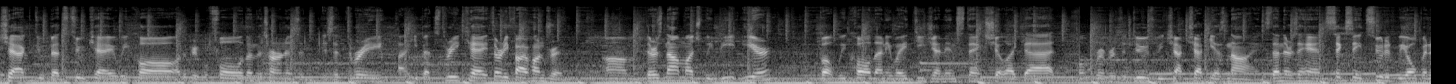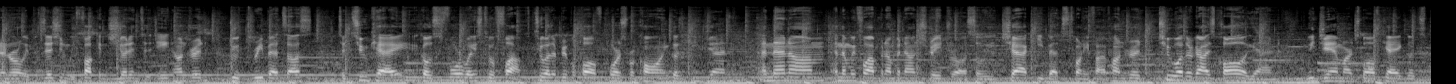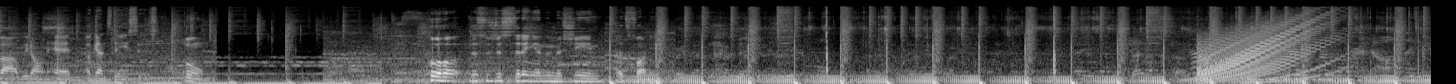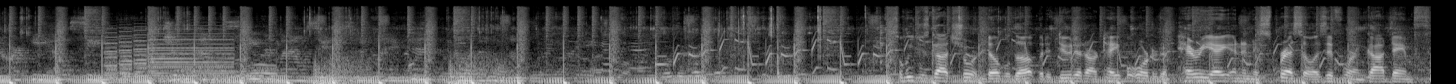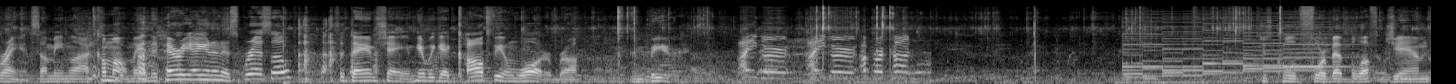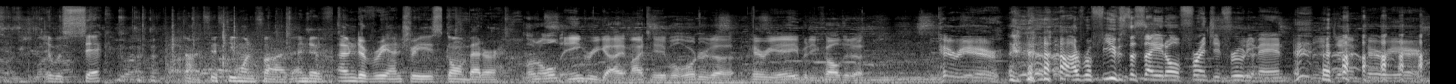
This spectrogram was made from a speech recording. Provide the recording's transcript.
Check, dude bets 2k. We call other people fold, Then the turn is at, is at three. Uh, he bets 3k, 3,500. Um, there's not much we beat here, but we called anyway. Degen instinct, shit like that. Rivers of deuce, we check, check. He has nines. Then there's a hand six eight suited. We open in early position. We fucking shouldn't to 800. Dude three bets us to 2k. It goes four ways to a flop. Two other people call. Of course, we're calling because Degen. And then um and then we flop it up and down straight draw. So we check. He bets 2,500. Two other guys call again. We jam our 12k. Good spot. We don't hit against aces. Boom. Oh, this was just sitting in the machine. That's funny. Got short and doubled up, but a dude at our table ordered a Perrier and an espresso as if we're in goddamn France. I mean, like, come on, man. The Perrier and an espresso? It's a damn shame. Here we get coffee and water, bro. And beer. Tiger! Tiger! Uppercut! Just cold four bet bluff jammed. It was sick. All right, 51.5. End of end of re-entries. Going better. An old angry guy at my table ordered a Perrier, but he called it a Perrier. I refuse to say it all French and fruity, man. Damn Perrier.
